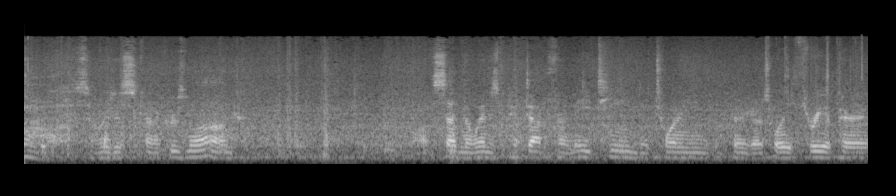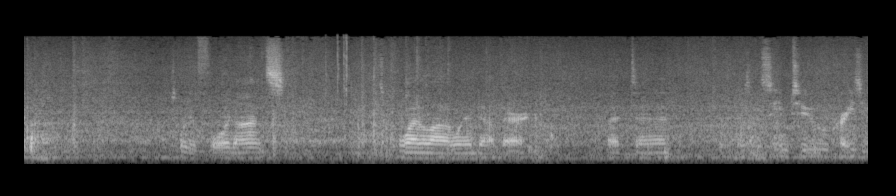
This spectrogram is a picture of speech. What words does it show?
Oh, so we're just kind of cruising along of a sudden the wind has picked up from 18 to 20, there we go, 23 apparent, 24 knots. It's quite a lot of wind out there, but uh, doesn't seem too crazy.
